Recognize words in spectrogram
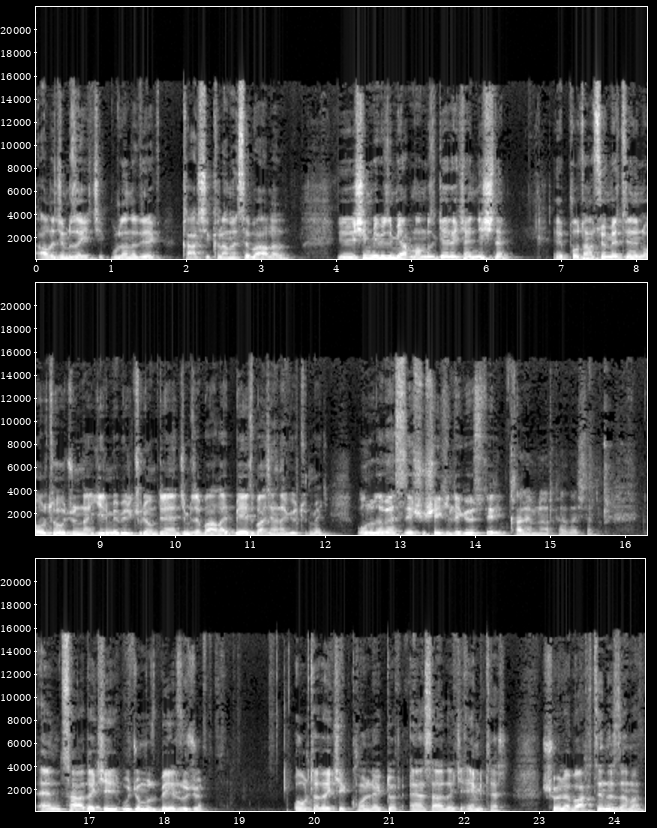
alıcımıza gidecek. Buradan da direkt karşı klamese bağladım. E, şimdi bizim yapmamız gereken işlem potansiyometrenin orta ucundan 21 kilom direncimize bağlayıp bez bacağına götürmek. Onu da ben size şu şekilde göstereyim kalemle arkadaşlar. En sağdaki ucumuz beyaz ucu. Ortadaki kolektör, en sağdaki emiter. Şöyle baktığınız zaman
